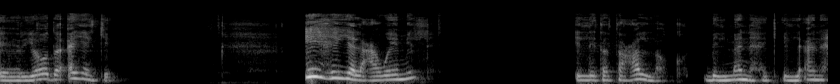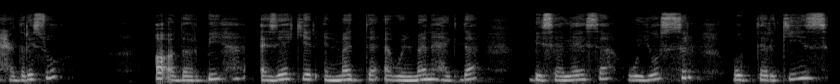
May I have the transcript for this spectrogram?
رياضة ايا كان. إيه هي العوامل اللي تتعلق بالمنهج اللي أنا هدرسه؟ أقدر بيها أذاكر المادة أو المنهج ده بسلاسة ويسر وبتركيز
